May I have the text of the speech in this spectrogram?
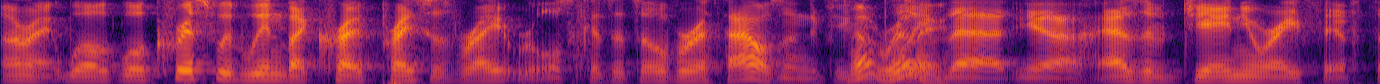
All right. Well, well, Chris would win by prices Right rules because it's over a thousand. If you Oh, can really? believe that, yeah. As of January fifth,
